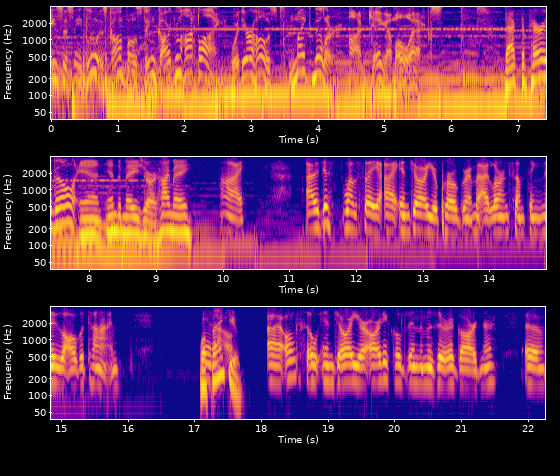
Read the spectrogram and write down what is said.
is the St. Louis Composting Garden Hotline with your host, Mike Miller on KMOX. Back to Perryville and into May's yard. Hi, May. Hi. I just want to say I enjoy your program. I learn something new all the time. Well, And thank I- you. I also enjoy your articles in the Missouri Gardener, uh,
